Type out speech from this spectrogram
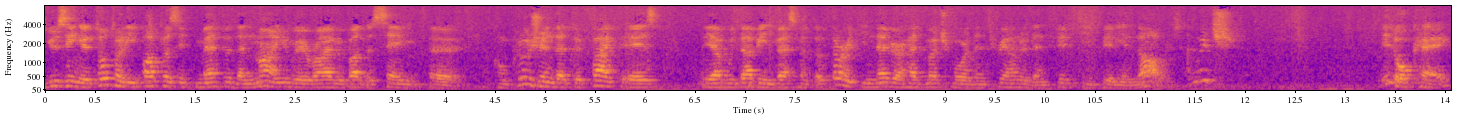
Using a totally opposite method than mine, we arrive about the same uh, conclusion that the fact is the Abu Dhabi Investment Authority never had much more than $350 billion, which is okay.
